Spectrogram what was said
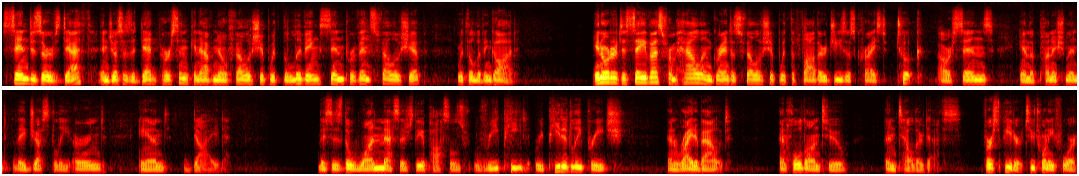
Sin deserves death, and just as a dead person can have no fellowship with the living, sin prevents fellowship with the living God. In order to save us from hell and grant us fellowship with the Father, Jesus Christ took our sins and the punishment they justly earned and died. This is the one message the apostles repeat repeatedly preach and write about and hold on to until their deaths. 1 Peter 2:24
